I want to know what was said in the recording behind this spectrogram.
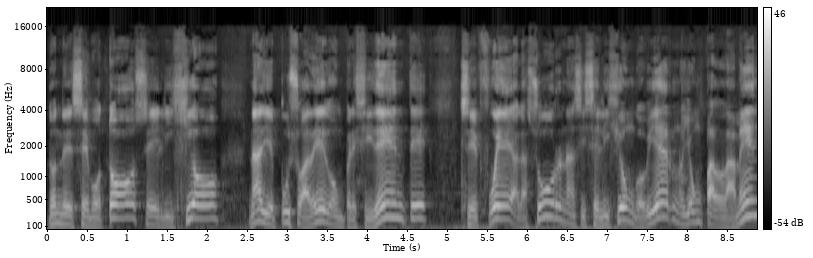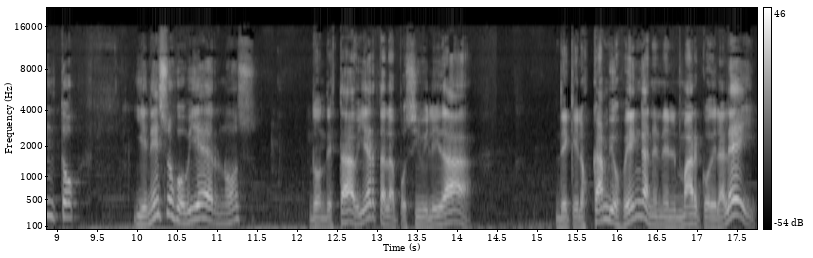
donde se votó, se eligió, nadie puso a dedo a un presidente, se fue a las urnas y se eligió un gobierno y un parlamento, y en esos gobiernos, donde está abierta la posibilidad de que los cambios vengan en el marco de la ley,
